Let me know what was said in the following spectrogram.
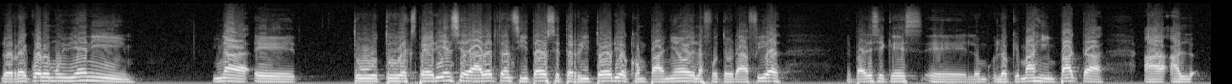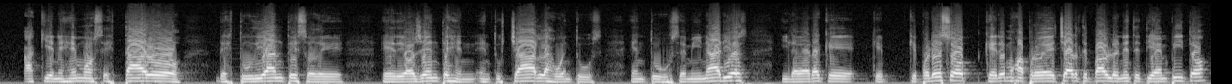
Lo recuerdo muy bien y, nada, eh, tu, tu, experiencia de haber transitado ese territorio acompañado de las fotografías me parece que es eh, lo, que más impacta a, a quienes hemos estado de estudiantes o de eh, de oyentes en, tus charlas o en tus, en tus seminarios y la verdad que, que, por eso queremos aprovecharte Pablo en este tiempito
